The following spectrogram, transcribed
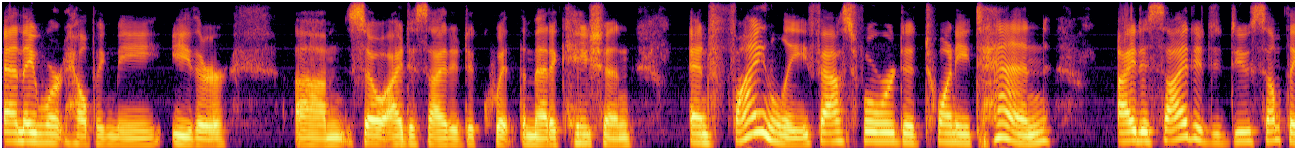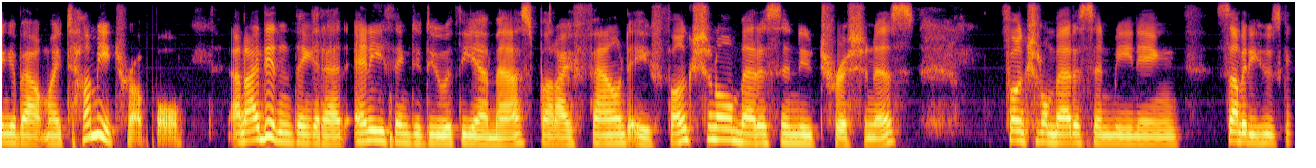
And they weren't helping me either. Um, so I decided to quit the medication. And finally, fast forward to 2010, I decided to do something about my tummy trouble. And I didn't think it had anything to do with the MS, but I found a functional medicine nutritionist. Functional medicine meaning somebody who's going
